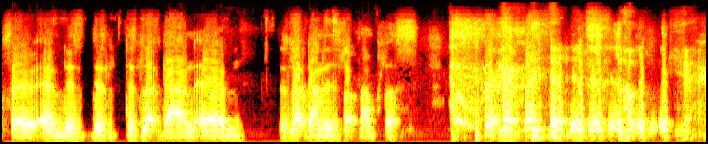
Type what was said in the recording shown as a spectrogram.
So um, there's there's there's lockdown. Um, there's lockdown. There's lockdown plus. Yeah,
